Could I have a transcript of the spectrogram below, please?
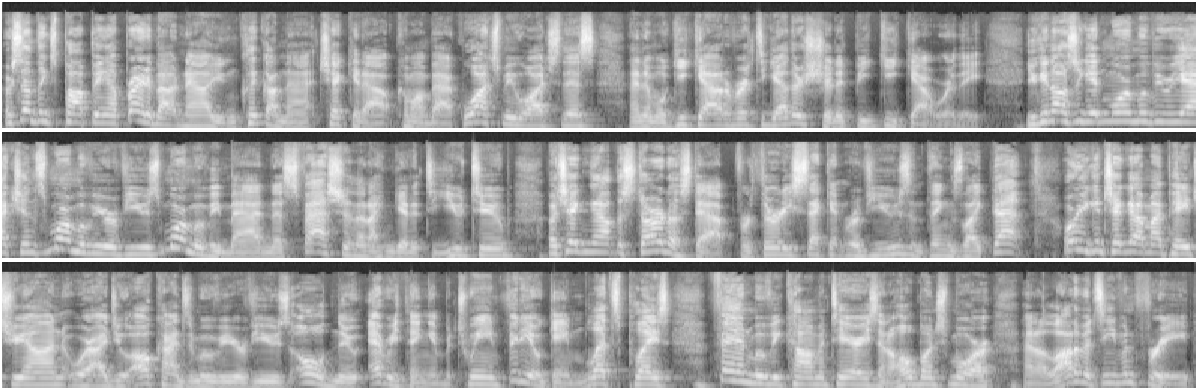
or something's popping up right about now. You can click on that, check it out, come on back, watch me watch this, and then we'll geek out over it together, should it be geek out worthy. You can also get more movie reactions, more movie reviews, more movie madness faster than I can get it to YouTube by checking out the Stardust app for 30 second reviews and things like that. Or you can check out my Patreon where I do all kinds of movie reviews, old, new, everything in between, video game let's plays, fan movie commentaries, and a whole bunch more, and a lot of it's even free.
